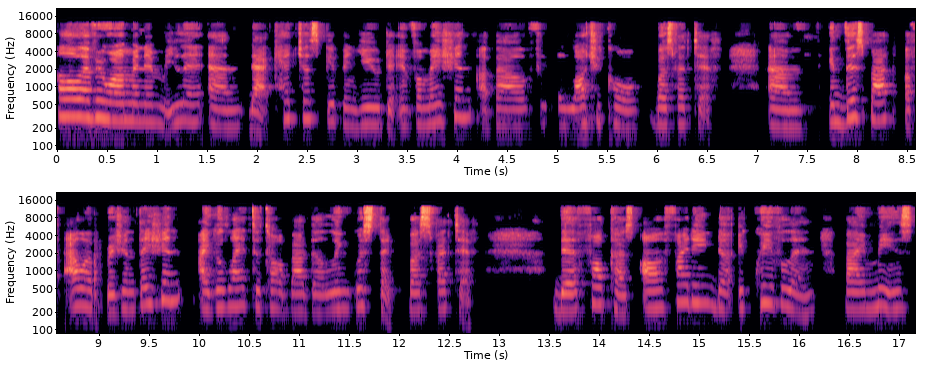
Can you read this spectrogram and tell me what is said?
Hello, everyone. My name is Mile, and Dak has just given you the information about philological perspective. Um, in this part of our presentation, I would like to talk about the linguistic perspective. The focus on finding the equivalent by means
